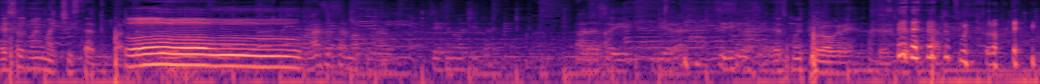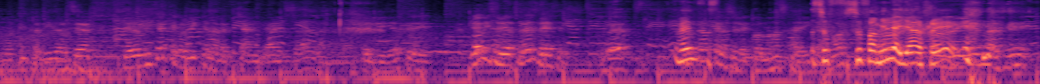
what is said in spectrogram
eso es muy machista de tu parte. Oh, ¿Cuántos han vacunado? ¿Sí, sí, machita? Ahora soy liberal. Sí. Es muy progre de, de tu parte. muy líder. O sea, pero dije que lo ubiquen a la changa esa, la del video. que- Yo he visto ya tres veces. Ven, no creo que se le conozca. su- su familia ya re.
